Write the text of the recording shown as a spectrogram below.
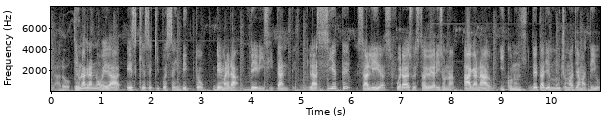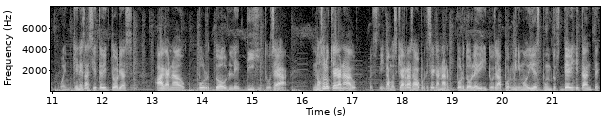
claro. tiene una gran novedad, es que ese equipo está invicto de manera de visitante. Las siete salidas fuera de su estadio de Arizona ha ganado y con un detalle mucho más llamativo, que en esas siete victorias ha ganado por doble dígito, o sea, no solo que ha ganado, pues digamos que ha arrasado porque si ganar por doble dígito, o sea, por mínimo 10 puntos de visitante,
